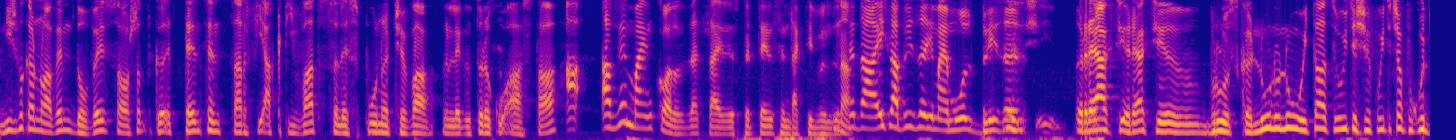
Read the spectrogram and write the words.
nici măcar nu avem dovezi sau așa că Tencent s-ar fi activat să le spună ceva în legătură cu asta. A, avem mai încolo detalii despre Tencent activându-se, Da. dar aici la Blizzard e mai mult Blizzard Z- și... Reacție, reacție bruscă. Nu, nu, nu, uitați, uite șeful, uite ce-a făcut.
